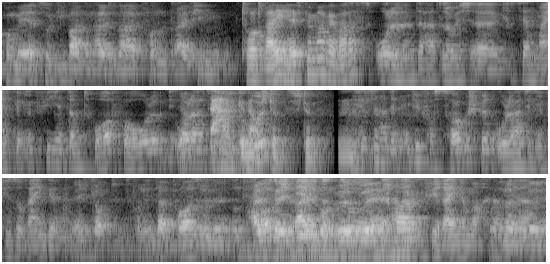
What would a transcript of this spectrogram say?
kommen wir jetzt so, die waren dann halt innerhalb von 3, 4 Minuten. Tor 3, helft mir mal, wer war das? Das Ole, da hat, glaube ich, äh, Christian Meintke irgendwie hinterm Tor vor Ole. Nee, Ja. Ole hat ihn Ah, irgendwie genau, geholt. stimmt, stimmt. Hm. Christian hat ihn irgendwie vors Tor gespielt und Ole hat ihn irgendwie so reinge. Ja, ich glaube, von hinterm Tor so so ein Halbfeld rein, so und Höhe, so. Höhe, Dann hat er Hashmarks. irgendwie reingemacht. Und Ja, dann hat er ja.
